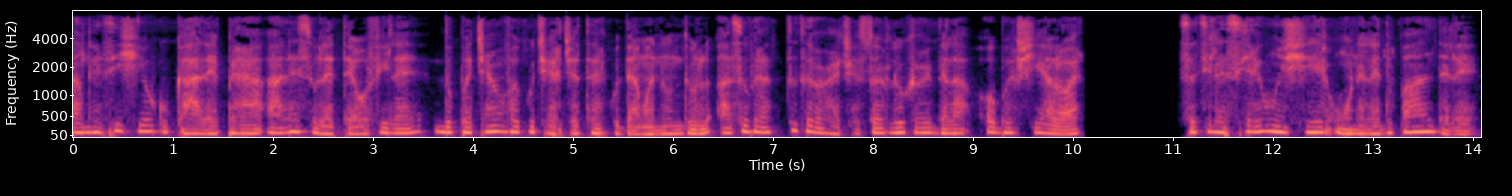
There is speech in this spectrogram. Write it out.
am găsit și eu cu cale prea alesule Teofile, după ce am făcut cercetări cu deamănuntul asupra tuturor acestor lucruri de la obârșia lor, să ți le scriu în șir unele după altele,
